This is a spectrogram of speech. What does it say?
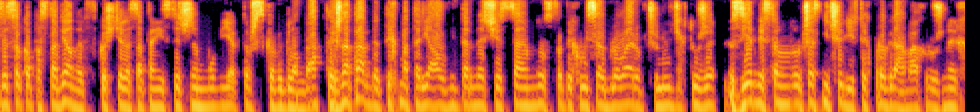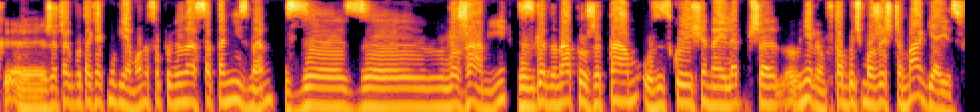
wysoko postawiony w kościele satanistycznym, mówi jak to wszystko wygląda. Także naprawdę tych materiałów w internecie jest całe mnóstwo tych whistleblowerów, czy ludzi, którzy z jednej strony uczestniczyli w tych programach, różnych e, rzeczach, bo tak jak mówiłem, one są powiązane z satanizmem, z, z lożami, ze względu na to, że tam uzyskuje się najlepsze, nie wiem, w to być może jeszcze magia jest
